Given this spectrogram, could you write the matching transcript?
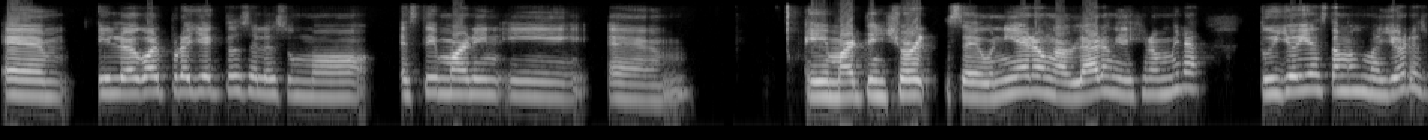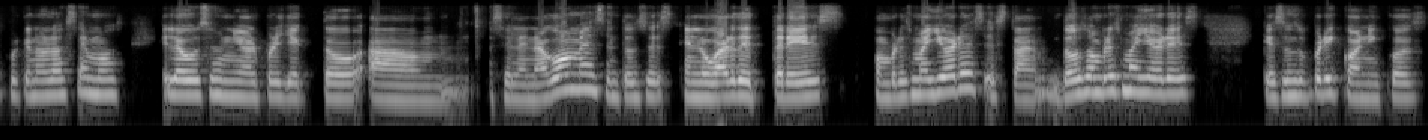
Em, y luego al proyecto se le sumó Steve Martin y, em, y Martin Short, se unieron, hablaron y dijeron, mira, tú y yo ya estamos mayores, ¿por qué no lo hacemos? Y luego se unió al proyecto Selena Gómez, entonces en lugar de tres hombres mayores, están dos hombres mayores que son súper icónicos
